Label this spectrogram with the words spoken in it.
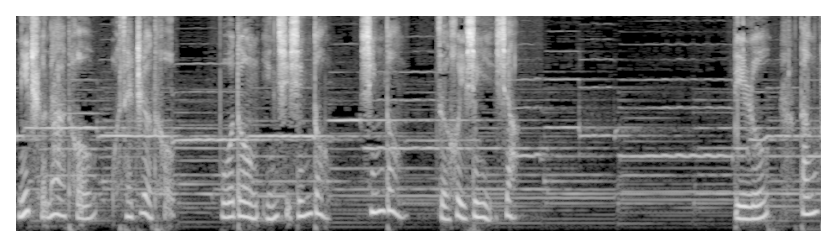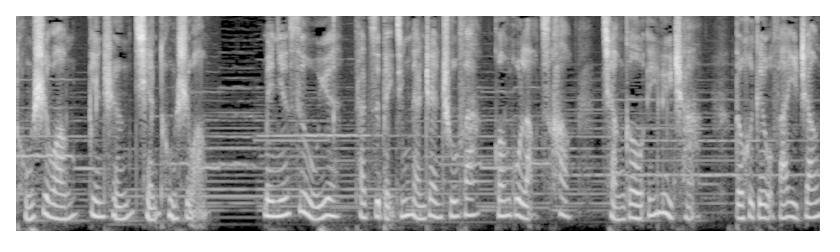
你扯那头，我在这头，波动引起心动，心动。则会心一笑。比如，当同事王变成前同事王，每年四五月，他自北京南站出发，光顾老字号，抢购 A 绿茶，都会给我发一张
